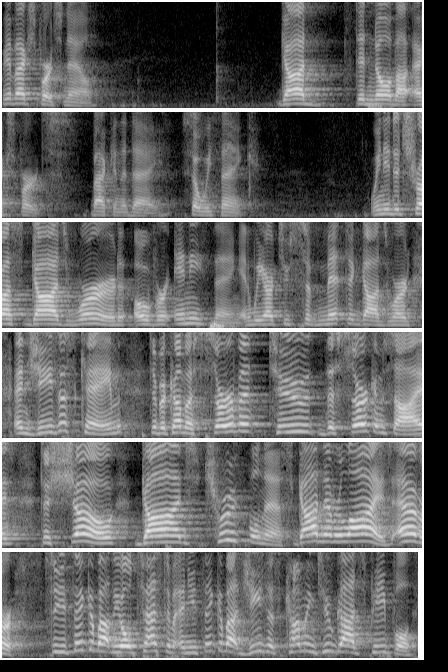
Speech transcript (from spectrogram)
We have experts now. God didn't know about experts back in the day, so we think. We need to trust God's word over anything, and we are to submit to God's word. And Jesus came to become a servant to the circumcised to show God's truthfulness. God never lies, ever. So you think about the Old Testament and you think about Jesus coming to God's people,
